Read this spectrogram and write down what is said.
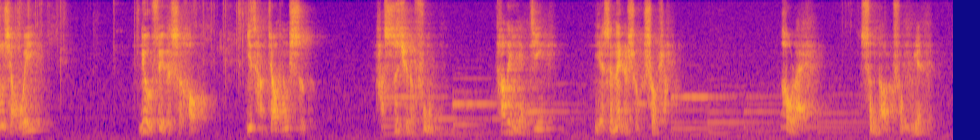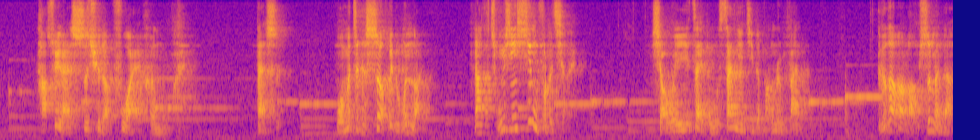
苏小薇，六岁的时候，一场交通事故，她失去了父母，她的眼睛也是那个时候受伤。后来送到了疯院，她虽然失去了父爱和母爱，但是我们这个社会的温暖，让她重新幸福了起来。小薇在读三年级的盲人班。得到了老师们的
